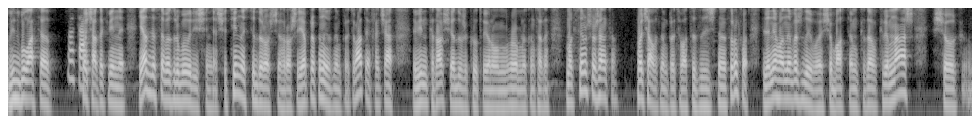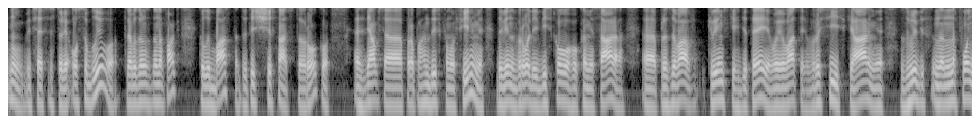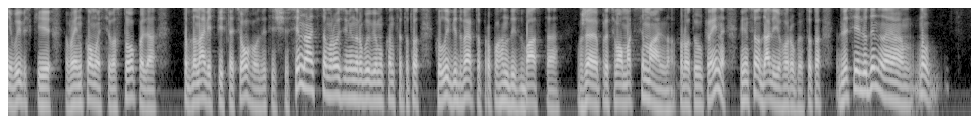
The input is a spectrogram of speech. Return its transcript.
відбулася Ну так. початок війни, я для себе зробив рішення, що цінності дорожче грошей. Я припинив з ним працювати, хоча він казав, що я дуже круто я роблю концерти. Максим Шуженко почав з ним працювати з 2014 року. Для нього не важливо, що Баста йому казав Крим наш, що ну, вся ця історія. Особливо треба звернути на факт, коли Баста 2016 року знявся в пропагандистському фільмі, де він в ролі військового комісара е, призивав кримських дітей воювати в російській армії з вивіс на, фоні вивіски воєнкома Севастополя. Тобто навіть після цього, у 2017 році, він робив йому концерт. Тобто, коли відверто пропагандист Баста вже працював максимально проти України, він все далі його робив. Тобто для цієї людини, е, ну.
